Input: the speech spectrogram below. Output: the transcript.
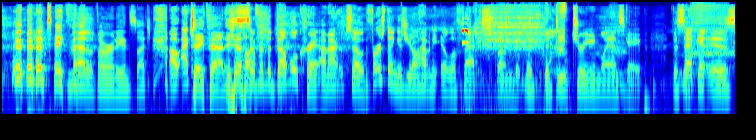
Take that authority and such. Oh, actually. Take that. Yeah. So for the double crit, I'm act- so the first thing is you don't have any ill effects from the, the, the deep dream landscape. The second is,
